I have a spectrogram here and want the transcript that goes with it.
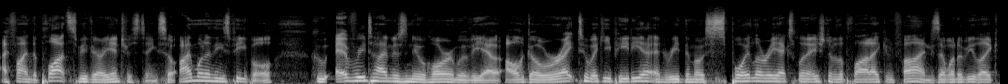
I find the plots to be very interesting. So I'm one of these people who, every time there's a new horror movie out, I'll go right to Wikipedia and read the most spoilery explanation of the plot I can find because I want to be like,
